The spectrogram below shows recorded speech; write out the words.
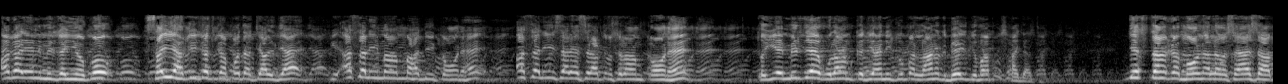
اگر ان مرزائیوں کو صحیح حقیقت کا پتہ چل جائے کہ اصل امام مہدی کون ہے، اصل عیسیٰ علیہ السلام کون ہے، تو یہ مرزا غلام قدیانی کے اوپر لانت بھیج کے واپس آ جاتا ہے۔ جس طرح کا مولانا وسائل صاحب،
